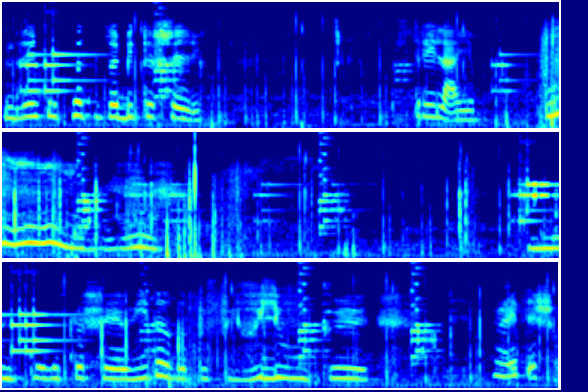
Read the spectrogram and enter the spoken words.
Що тут забити шериф. Стріляємо. Ну, Просто я відео записую глюки. Знаєте що?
